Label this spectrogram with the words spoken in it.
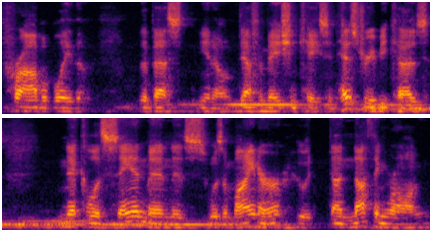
probably the the best you know defamation case in history because Nicholas Sandmann is was a minor who had done nothing wrong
